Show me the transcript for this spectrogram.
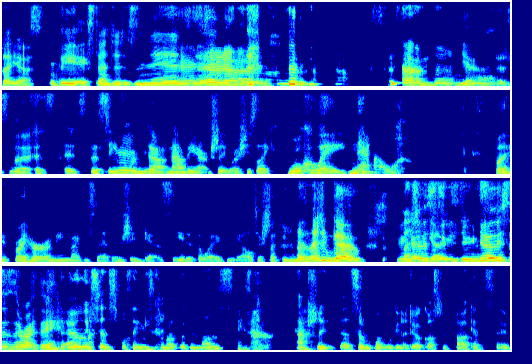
that yes. The extended is. um, yeah, it's the it's it's the scene from Mm. Downton Abbey actually where she's like, "Walk away now." by by her I mean Maggie Smith when she gets Edith away from the altar. She's like, no, let him go. You Let him this go, is- he's doing you know this is the right thing. The only sensible thing he's come up with in months. Exactly. Actually, at some point we're gonna do a Gosford Park episode.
